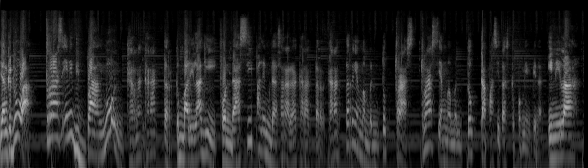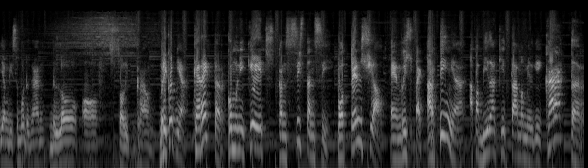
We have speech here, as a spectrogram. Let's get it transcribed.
Yang kedua, Trust ini dibangun karena karakter. Kembali lagi, fondasi paling mendasar adalah karakter. Karakter yang membentuk trust. Trust yang membentuk kapasitas kepemimpinan. Inilah yang disebut dengan the law of solid ground. Berikutnya, character communicates consistency, potential, and respect. Artinya, apabila kita memiliki karakter,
